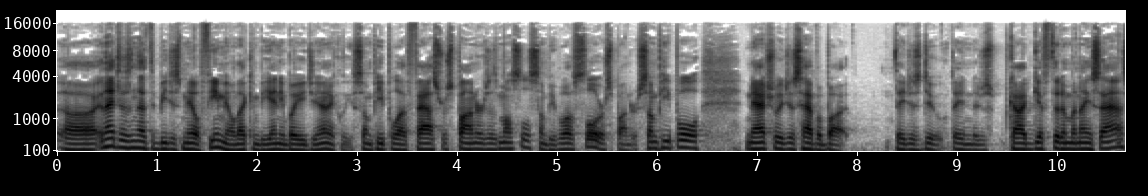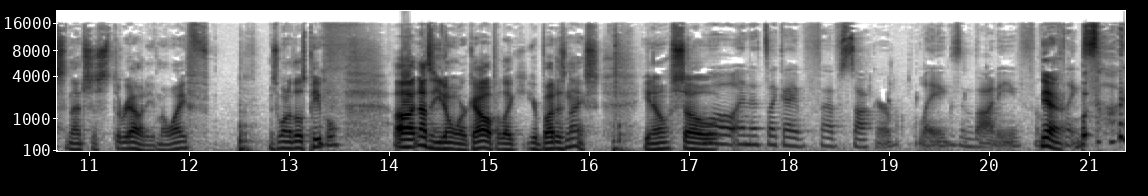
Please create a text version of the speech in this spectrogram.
uh, and that doesn't have to be just male female. That can be anybody genetically. Some people have fast responders as muscles. Some people have slow responders. Some people naturally just have a butt They just do. They just God gifted them a nice ass, and that's just the reality. My wife is one of those people. Uh, not that you don't work out, but like your butt is nice, you know. So well, and it's like I have soccer legs and body from yeah, playing but, soccer.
